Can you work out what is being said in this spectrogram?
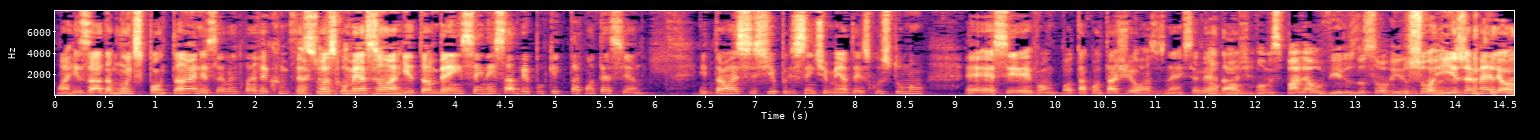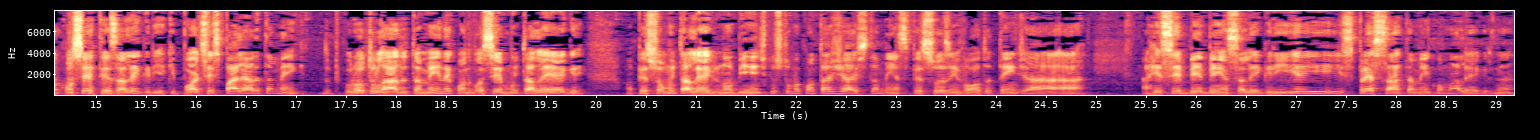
uma risada muito espontânea, você vai ver como é, pessoas começam a rir também sem nem saber por que está acontecendo. Então, esses tipos de sentimento, eles costumam é, é, ser, vamos botar, contagiosos, né? Isso é então, verdade. Então, vamos, espalhar o vírus do sorriso. O então. sorriso é melhor, com certeza. A alegria, que pode ser espalhada também. Por outro lado também, né? Quando você é muito alegre, uma pessoa muito alegre no ambiente costuma contagiar isso também. As pessoas em volta tendem a, a, a receber bem essa alegria e expressar também como alegres, né?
